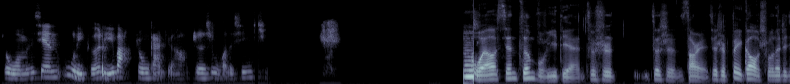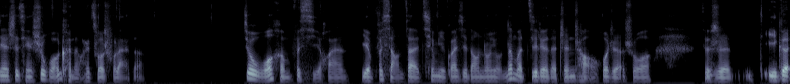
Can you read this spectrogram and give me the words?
就我们先物理隔离吧，这种感觉哈，这是我的心情。我要先增补一点，就是就是，sorry，就是被告说的这件事情是我可能会做出来的。就我很不喜欢，也不想在亲密关系当中有那么激烈的争吵，或者说，就是一个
